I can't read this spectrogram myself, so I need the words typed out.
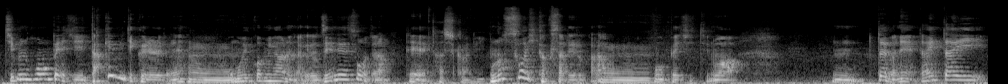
自分のホームページだけ見てくれるとね、うん。思い込みがあるんだけど全然そうじゃなくて確かに。ものすごい比較されるから、うん。ホームページっていうのは、うん、例えばね大体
